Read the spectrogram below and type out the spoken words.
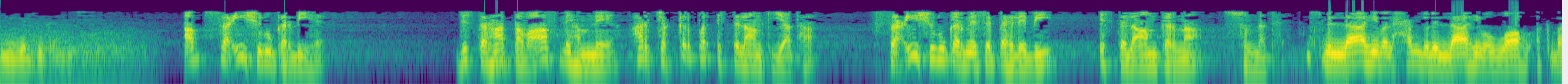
نیت بھی کرنی چاہیے۔ اب سعی شروع کر دی ہے۔ جس طرح طواف میں ہم نے ہر چکر پر استلام کیا تھا، سعی شروع کرنے سے پہلے بھی استلام کرنا سنت ہے۔ بسم اللہ والحمد للہ واللہ اکبر۔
